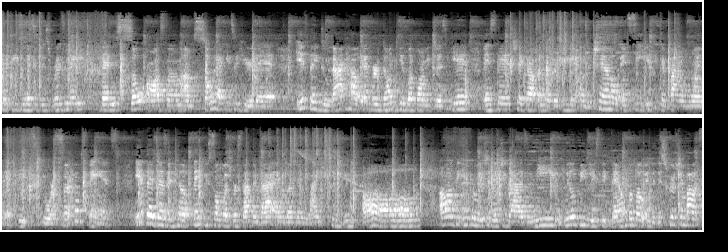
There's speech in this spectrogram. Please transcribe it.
that these messages resonate, that is so awesome. I'm so happy to hear that. If they do not, however, don't give up on me just yet. Instead, check out another reading on the channel and see if you can find one that fits your circumstance. If that doesn't help, thank you so much for stopping by and love and light to you all. All the information that you guys need will be listed down below in the description box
